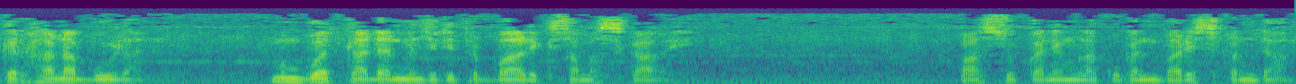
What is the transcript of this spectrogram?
gerhana bulan membuat keadaan menjadi terbalik sama sekali. Pasukan yang melakukan baris pendam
